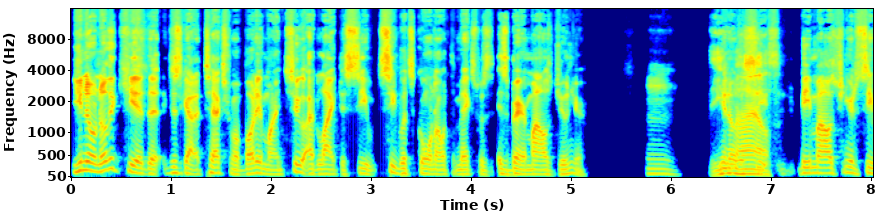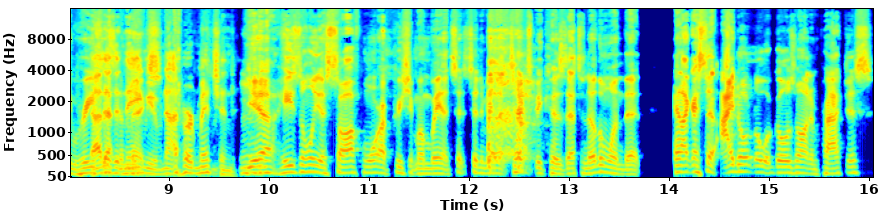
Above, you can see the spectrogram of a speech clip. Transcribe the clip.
You know, another kid that just got a text from a buddy of mine too. I'd like to see see what's going on with the mix was is Barry Miles Jr. mm, You know, to Miles. see, B Miles Jr. to see where he's that at is a name mix. you've not heard mentioned. Yeah, he's only a sophomore. I appreciate my man sending me that text because that's another one that, and like I said, I don't know what goes on in practice.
